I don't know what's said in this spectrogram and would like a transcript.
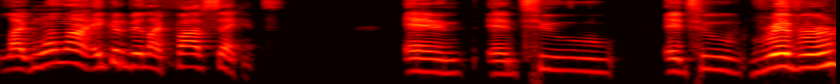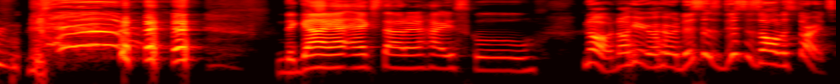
like one line. It could have been like five seconds. And and to and to River, the guy I asked out in high school. No, no, here, here. This is this is all it starts.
